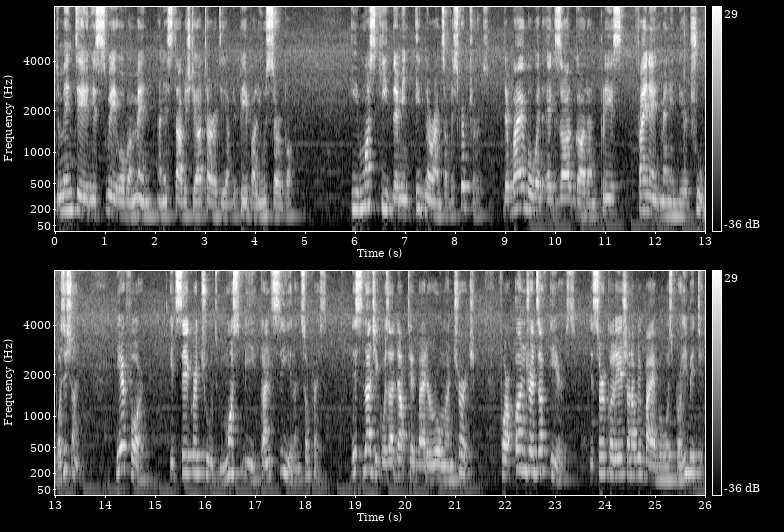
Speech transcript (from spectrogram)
to maintain his sway over men and establish the authority of the papal usurper, he must keep them in ignorance of the scriptures. The Bible will exalt God and place finite men in their true position. Therefore, its sacred truth must be concealed and suppressed. This logic was adopted by the Roman Church. For hundreds of years, the circulation of the Bible was prohibited.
